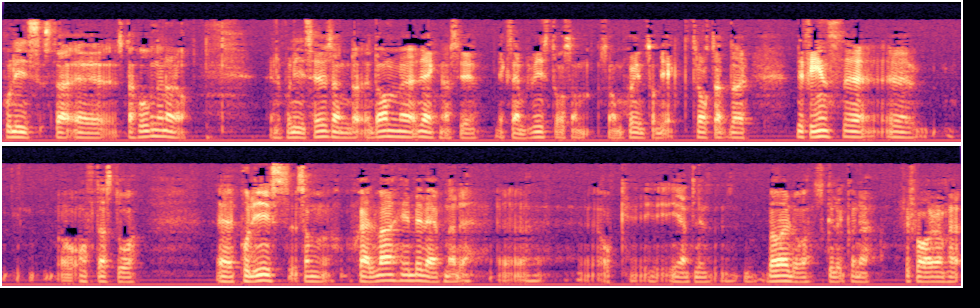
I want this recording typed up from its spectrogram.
polisstationerna då. Eller polishusen. De räknas ju exempelvis då som, som skyddsobjekt. Trots att det, det finns eh, oftast då eh, polis som själva är beväpnade eh, och egentligen bör då skulle kunna försvara de här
